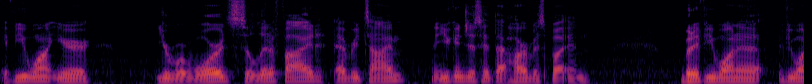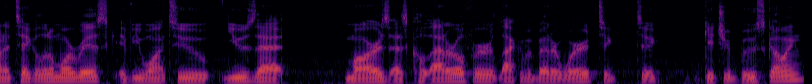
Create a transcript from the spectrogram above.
if you want your your rewards solidified every time you can just hit that harvest button but if you want to if you want to take a little more risk if you want to use that mars as collateral for lack of a better word to to get your boost going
